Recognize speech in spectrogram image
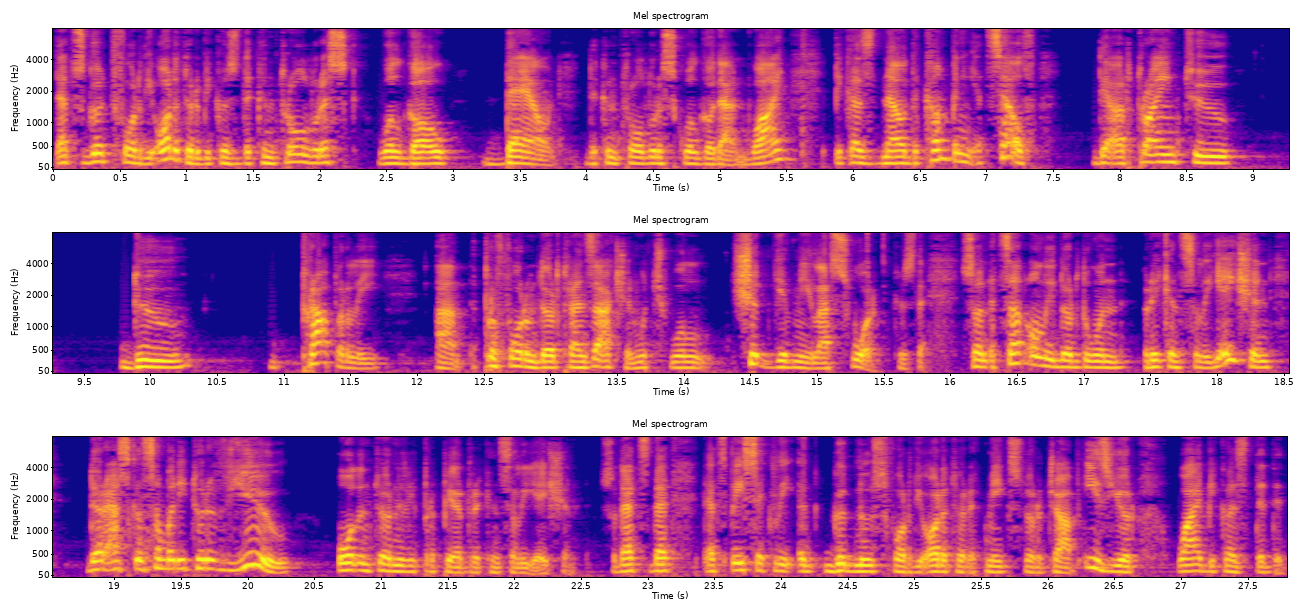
that's good for the auditor because the control risk will go down. The control risk will go down. Why? Because now the company itself, they are trying to do properly um, perform their transaction, which will should give me less work. Because so it's not only they're doing reconciliation, they're asking somebody to review all internally prepared reconciliation. So that's that. That's basically a good news for the auditor. It makes their job easier. Why? Because the, the,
